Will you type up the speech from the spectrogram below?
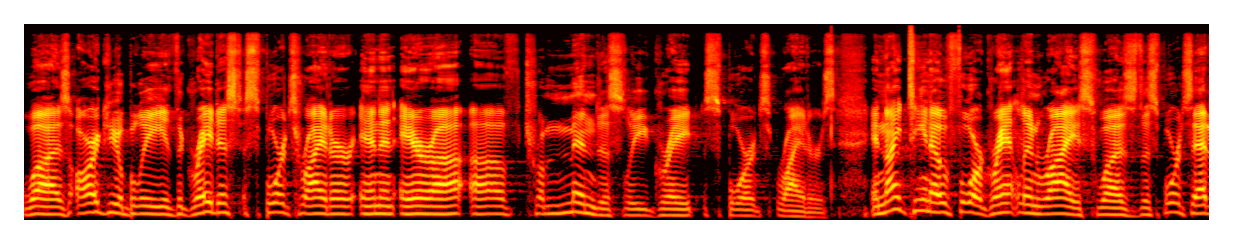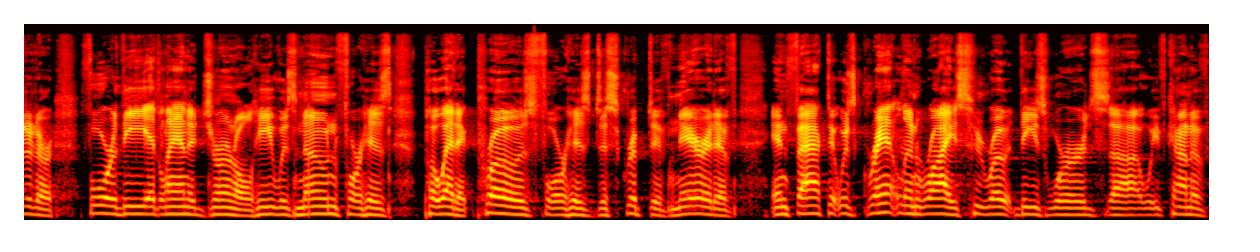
was arguably the greatest sports writer in an era of tremendously great sports writers. In 1904, Grantland Rice was the sports editor for the Atlanta Journal. He was known for his poetic prose, for his descriptive narrative. In fact, it was Grantland Rice who wrote these words. Uh, we've kind of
